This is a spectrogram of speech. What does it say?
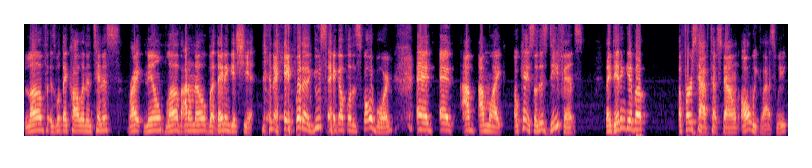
love is what they call it in tennis right? Nil, love, I don't know, but they didn't get shit. they put a goose egg up on the scoreboard. And and I'm I'm like, okay, so this defense, they didn't give up a first half touchdown all week last week.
